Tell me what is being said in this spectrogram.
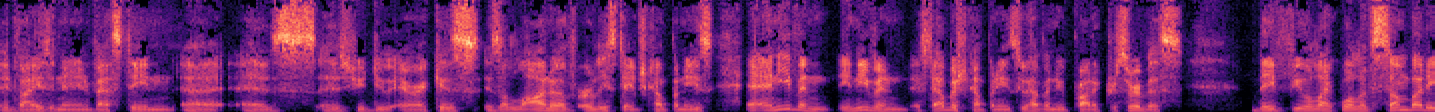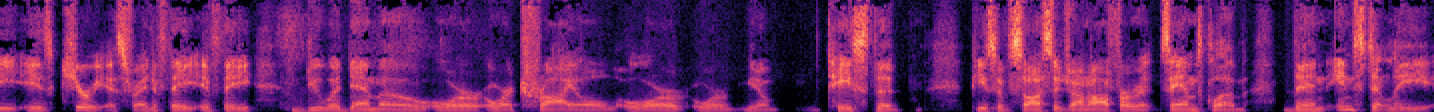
advising and investing, uh, as as you do, Eric, is is a lot of early stage companies, and even and even established companies who have a new product or service they feel like well if somebody is curious right if they if they do a demo or or a trial or or you know taste the piece of sausage on offer at Sam's Club then instantly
